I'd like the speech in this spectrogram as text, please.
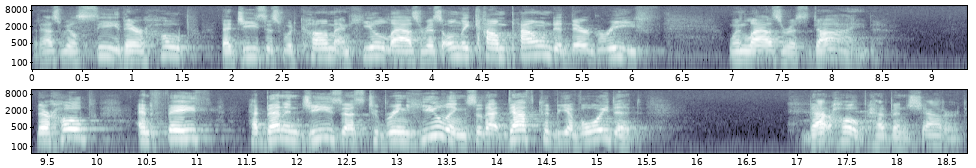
But as we'll see, their hope that Jesus would come and heal Lazarus only compounded their grief when Lazarus died. Their hope and faith had been in Jesus to bring healing so that death could be avoided. That hope had been shattered.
